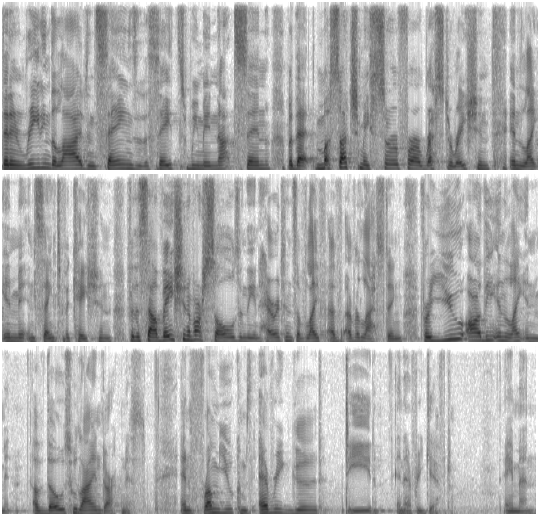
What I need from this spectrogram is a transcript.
That in reading the lives and sayings of the saints we may not sin, but that such may serve for our restoration, enlightenment, and sanctification, for the salvation of our souls and the inheritance of life everlasting. For you are the enlightenment of those who lie in darkness, and from you comes every good deed and every gift. Amen.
